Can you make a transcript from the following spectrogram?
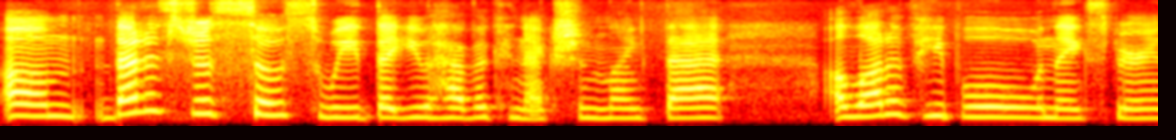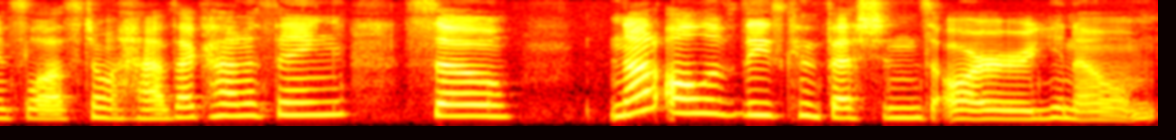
um that is just so sweet that you have a connection like that. A lot of people when they experience loss don't have that kind of thing. So, not all of these confessions are, you know,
